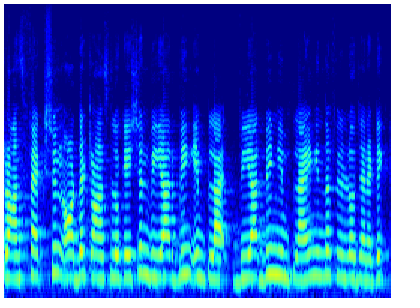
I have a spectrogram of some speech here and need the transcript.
transfection or the translocation we are being imply we are being implying in the field of genetic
